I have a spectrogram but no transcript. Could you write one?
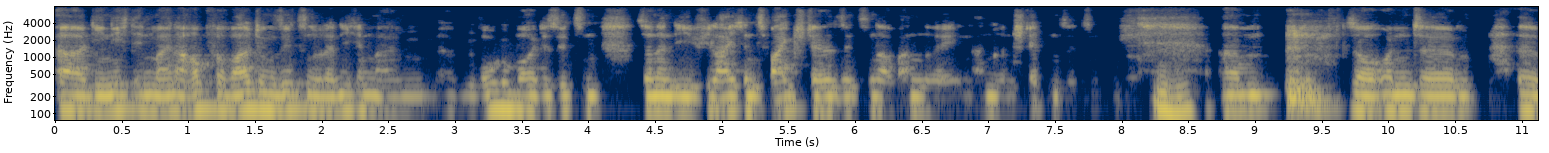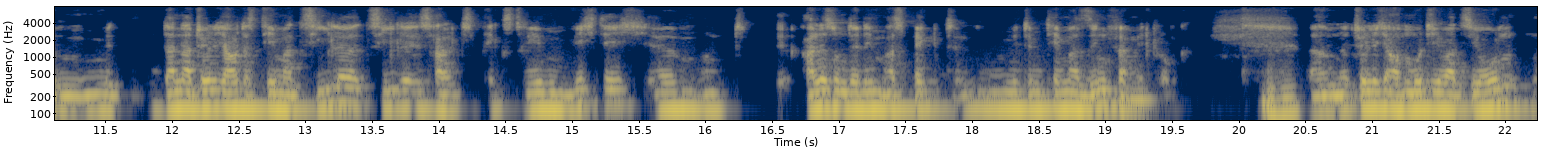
äh, die nicht in meiner Hauptverwaltung sitzen oder nicht in meinem Bürogebäude sitzen, sondern die vielleicht in Zweigstellen sitzen, auf andere, in anderen Städten sitzen. Mhm. Ähm, so, und äh, äh, mit, dann natürlich auch das Thema Ziele. Ziele ist halt extrem wichtig ähm, und alles unter dem Aspekt mit dem Thema Sinnvermittlung. Mhm. Ähm, natürlich auch Motivation.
